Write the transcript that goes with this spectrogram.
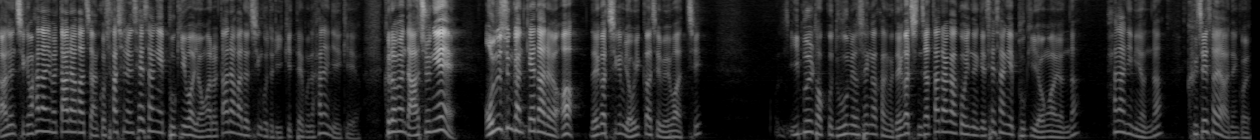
나는 지금 하나님을 따라가지 않고 사실은 세상의 부귀와 영화를 따라가는 친구들이 있기 때문에 하는 얘기예요. 그러면 나중에 어느 순간 깨달아요. 아, 내가 지금 여기까지 왜 왔지? 이불 덮고 누우면서 생각하는 거. 내가 진짜 따라가고 있는 게 세상의 부귀 영화였나? 하나님이었나? 그제서야 아는 거예요.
